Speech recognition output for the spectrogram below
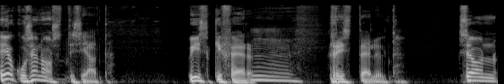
Ja joku se nosti sieltä. Whisky Fair mm. Risteilyltä. Se on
